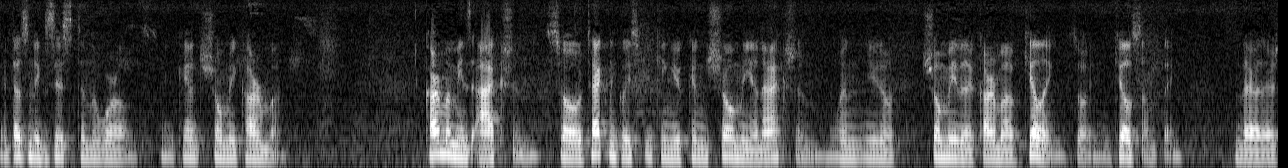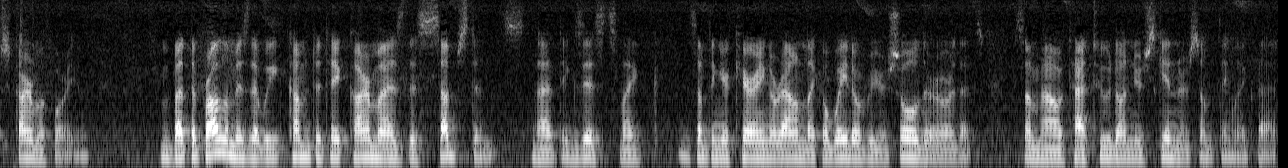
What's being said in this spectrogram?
It doesn't exist in the world. You can't show me karma. Karma means action. So technically speaking, you can show me an action when you know show me the karma of killing. So you kill something. There, there's karma for you. But the problem is that we come to take karma as this substance that exists, like something you're carrying around like a weight over your shoulder, or that's somehow tattooed on your skin or something like that,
